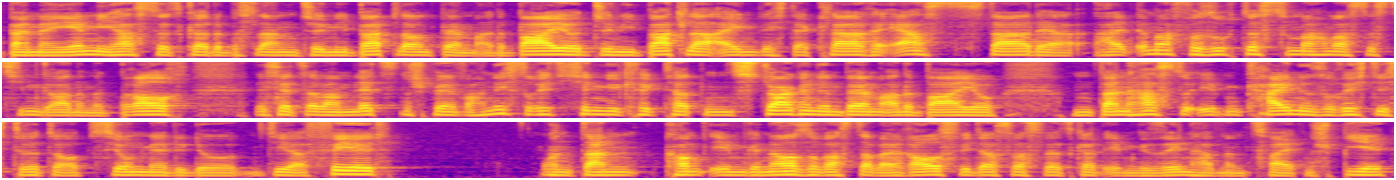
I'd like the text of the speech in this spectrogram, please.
Bei Miami hast du jetzt gerade bislang Jimmy Butler und Bam Adebayo. Jimmy Butler eigentlich der klare Erststar, der halt immer versucht, das zu machen, was das Team gerade mit braucht. Ist jetzt aber im letzten Spiel einfach nicht so richtig hingekriegt hat. Einen strugglenden Bam Adebayo. Und dann hast du eben keine so richtig dritte Option mehr, die dir fehlt. Und dann kommt eben genauso was dabei raus, wie das, was wir jetzt gerade eben gesehen haben im zweiten Spiel.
